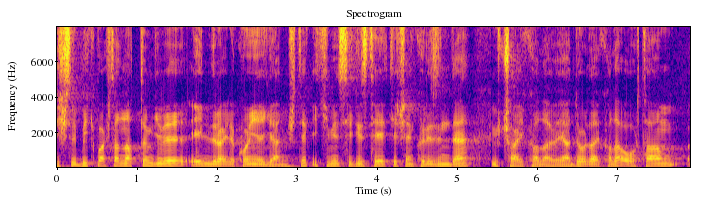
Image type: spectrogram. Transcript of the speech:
İşte ilk başta anlattığım gibi 50 lirayla Konya'ya gelmiştik. 2008 teğet geçen krizinde 3 ay kala veya 4 ay kala ortağım e,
